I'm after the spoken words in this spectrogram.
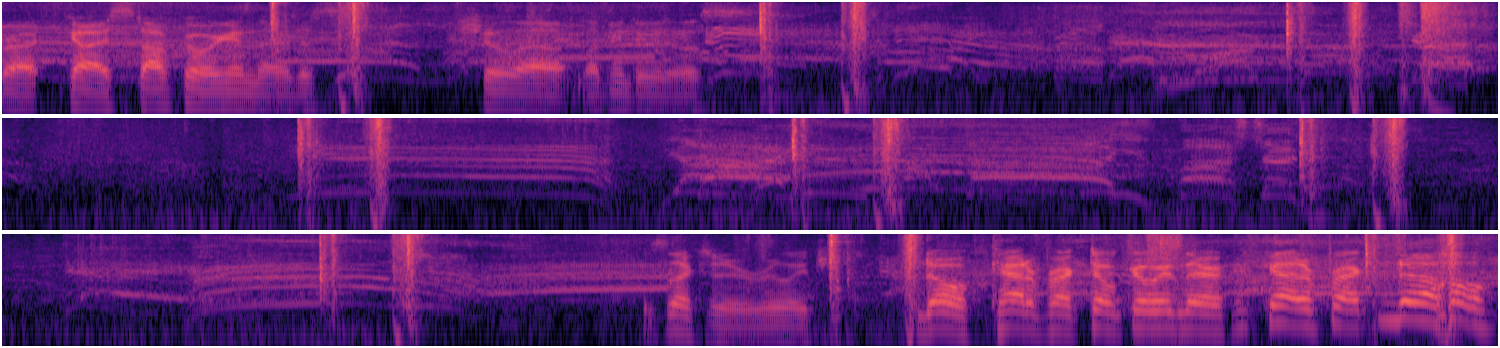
Right, guys, stop going in there. Just chill out. Let me do this. It's actually a really. No, Cataphract, don't go in there. Cataphract, no.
